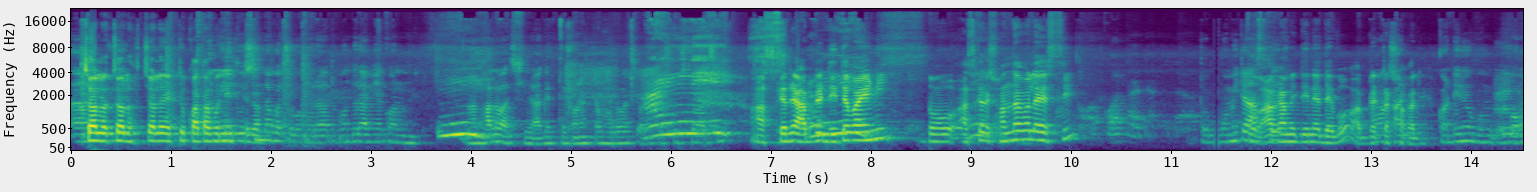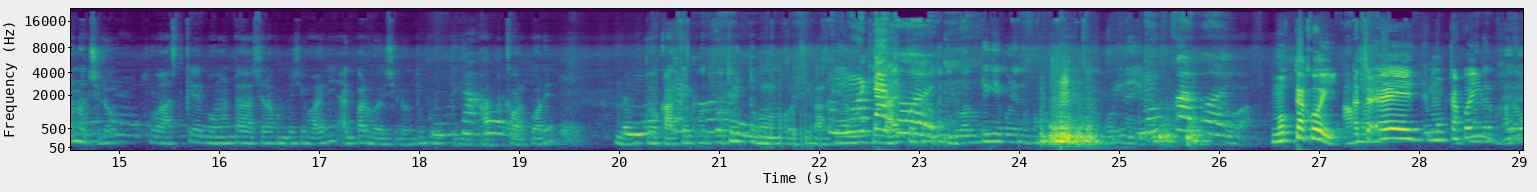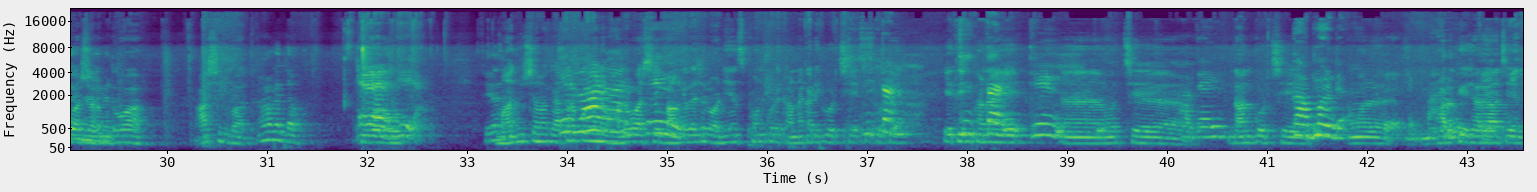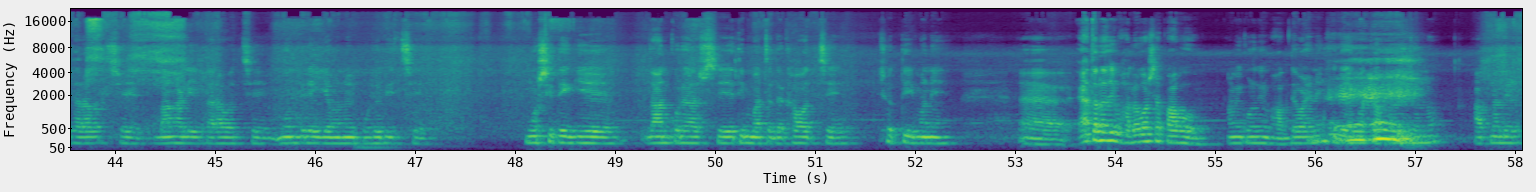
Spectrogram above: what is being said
চলো চলো চলো একটু কথা বলি। দুশ্চিন্তা করছি বন্ধুরা। বন্ধুরা আমি এখন ভালো আছি আগের থেকে অনেকটা ভালো আছি আছি। আজকের আপডেট দিতে পারিনি তো আজকের সন্ধ্যাবেলা এসেছি। তো বমিটা আগামী দিনে দেবো আপডেটটা সকালে। কন্টিনিউ ভ্রমণ হচ্ছিল। তো আজকে ভ্রমণটা সেরকম বেশি হয়নি একবার হয়েছিল দুপুর দিকে ভাত খাওয়ার পরে। তো কালকে অতিরিক্ত ভ্রমণ করেছি। কালকে লাইভ করতে করতে আমি দুবার উঠে গিয়ে পর্যন্ত বলি নাই। মুখটা কই? আচ্ছা এই মুখটা কই? ভালোবাসা দোয়া আশীর্বাদ। আমাকে দাও। মানুষ আমাকে এত পরিমাণে ভালোবাসে বাংলাদেশের অডিয়েন্স ফোন করে কান্নাকাটি করছে? এতিমখানায় হচ্ছে দান করছে। আমার ভারতীয় যারা আছে যারা হচ্ছে বাঙালি তারা হচ্ছে মন্দিরে গিয়ে মনে পুজো দিচ্ছে। মসজিদে গিয়ে দান করে আসছে এতিম বাচ্চাদের খাওয়াচ্ছে। সত্যি মানে এতটা যে ভালোবাসা পাবো আমি কোনোদিন ভাবতে পারিনি। শুধু একমাত্র আপনাদের জন্য। আপনাদের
